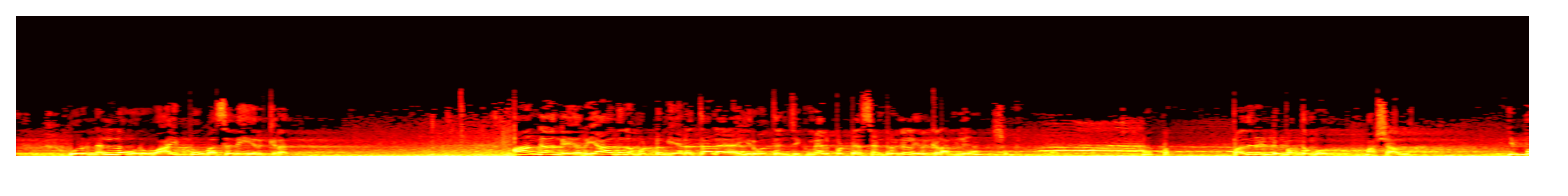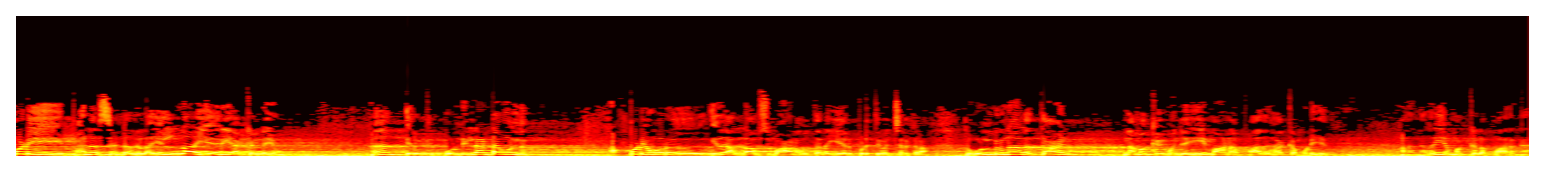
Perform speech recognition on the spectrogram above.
ஒரு நல்ல ஒரு வாய்ப்பு வசதி இருக்கிறது. ஆங்காங்கே ரியாதுல மட்டும் ஏறத்தால இருபத்தஞ்சுக்கு மேற்பட்ட சென்டர்கள் இருக்கலாம் இல்லையா? பதினெட்டு பத்தொன்பது மாஷா இப்படி பல சென்டர்கள் எல்லா ஏரியாக்கள்லையும் இருக்கு. ஒன்னு இல்லாட்டா ஒண்ணு. அப்படி ஒரு இது அல்லாஹ் சுபானவத்தால ஏற்படுத்தி வச்சிருக்கிறான். ஒன்று நாளத்தான் நமக்கு கொஞ்சம் ஈமான பாதுகாக்க முடியுது. ஆனா நிறைய மக்களை பாருங்க.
